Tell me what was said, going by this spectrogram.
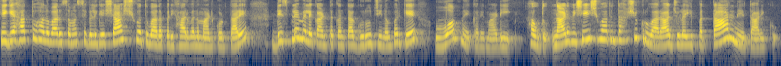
ಹೀಗೆ ಹತ್ತು ಹಲವಾರು ಸಮಸ್ಯೆಗಳಿಗೆ ಶಾಶ್ವತವಾದ ಪರಿಹಾರವನ್ನು ಮಾಡಿಕೊಡ್ತಾರೆ. ಡಿಸ್ಪ್ಲೇ ಮೇಲೆ ಕಾಣ್ತಕ್ಕಂಥ ಗುರೂಜಿ ನಂಬರ್ಗೆ ಒಮ್ಮೆ ಕರೆ ಮಾಡಿ. ಹೌದು, ನಾಳೆ ವಿಶೇಷವಾದಂತಹ ಶುಕ್ರವಾರ, ಜುಲೈ ಇಪ್ಪತ್ತಾರನೇ ತಾರೀಕು.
